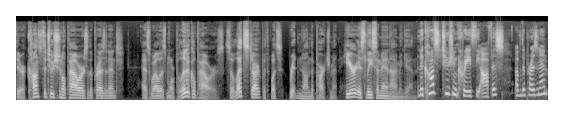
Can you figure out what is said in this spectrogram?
There are constitutional powers of the president, as well as more political powers. So let's start with what's written on the parchment. Here is Lisa Manheim again. The Constitution creates the office of the president,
